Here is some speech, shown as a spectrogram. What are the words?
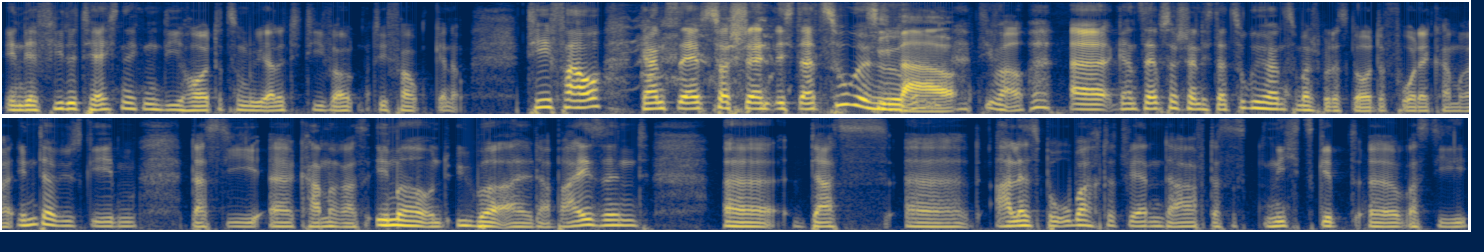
in der viele Techniken, die heute zum Reality TV, TV genau, TV ganz selbstverständlich dazugehören. TV. TV. Äh, ganz selbstverständlich dazugehören, zum Beispiel, dass Leute vor der Kamera Interviews geben, dass die äh, Kameras immer und überall dabei sind, äh, dass äh, alles beobachtet werden darf, dass es nichts gibt, äh, was die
